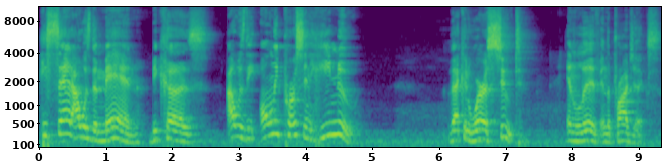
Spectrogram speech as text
He said I was the man because I was the only person he knew that could wear a suit and live in the projects.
